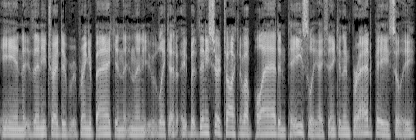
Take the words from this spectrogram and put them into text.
And then he tried to bring it back, and and then he, like, but then he started talking about Plaid and Paisley, I think, and then Brad Paisley,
